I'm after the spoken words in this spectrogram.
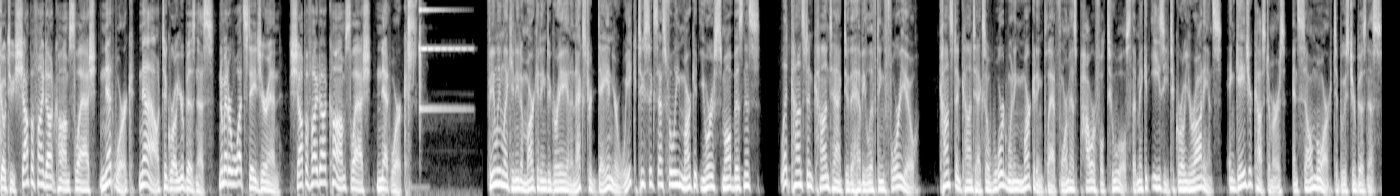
Go to shopify.com slash network now to grow your business, no matter what stage you're in. Shopify.com slash network. Feeling like you need a marketing degree and an extra day in your week to successfully market your small business? Let Constant Contact do the heavy lifting for you. Constant Contact's award winning marketing platform has powerful tools that make it easy to grow your audience, engage your customers, and sell more to boost your business.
